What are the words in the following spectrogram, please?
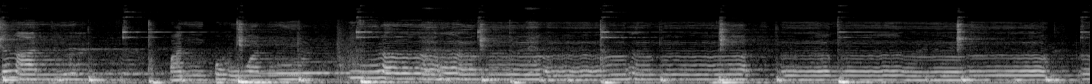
จันปั่นป่วนเออเออเออ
